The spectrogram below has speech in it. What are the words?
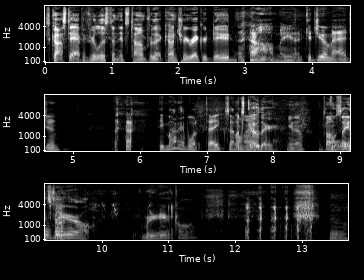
Scott Stapp, if you're listening, it's time for that country record, dude. Oh man, could you imagine? he might have what it takes. I don't Let's know. go there. You know, that's all I'm saying, Scott. there. Miracle.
